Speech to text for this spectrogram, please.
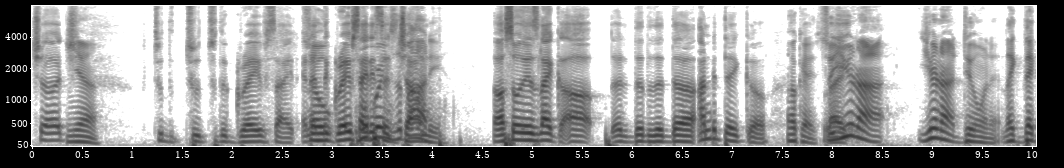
church yeah. to the to, to the gravesite, and so at the gravesite is a jump. body? Uh, so there's like uh the the, the, the undertaker. Okay, so Like- you're not. You're not doing it. Like the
